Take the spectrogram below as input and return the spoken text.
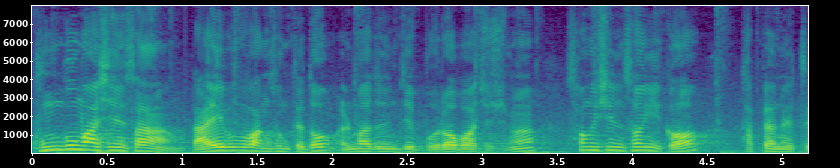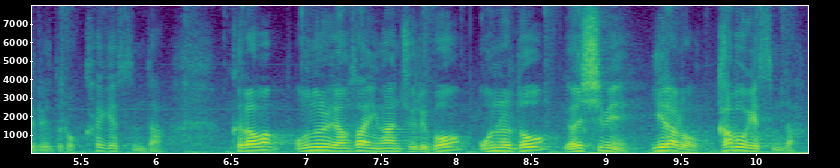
궁금하신 사항 라이브 방송 때도 얼마든지 물어봐 주시면 성심성의껏 답변해 드리도록 하겠습니다. 그럼 오늘 영상 이만 줄이고 오늘도 열심히 일하러 가보겠습니다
